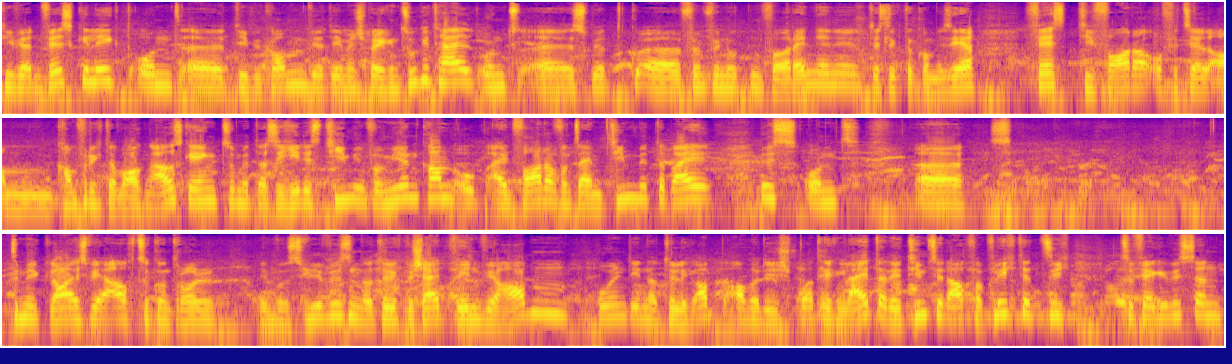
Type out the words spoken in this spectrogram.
Die werden festgelegt und äh, die bekommen wir dementsprechend zugeteilt und es wird fünf Minuten vor Rennen, das legt der Kommissär fest, die Fahrer offiziell am Kampfrichterwagen ausgehängt, somit dass sich jedes Team informieren kann, ob ein Fahrer von seinem Team mit dabei ist und damit klar ist, wer auch zur Kontrolle muss. Wir wissen natürlich Bescheid, wen wir haben, holen den natürlich ab, aber die sportlichen Leiter, die Teams sind auch verpflichtet, sich zu vergewissern,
